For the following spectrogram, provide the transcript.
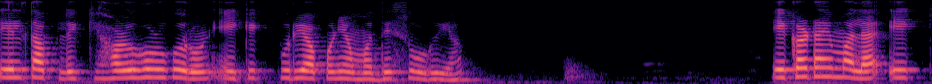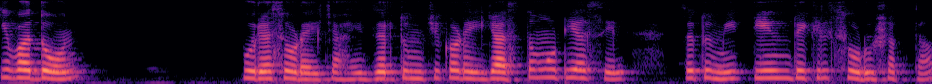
तेल तापले की हळूहळू करून एक एक पुरी आपण यामध्ये सोडूया. एका टायमाला एक किंवा दोन पुऱ्या सोडायच्या आहेत. जर तुमची कढई जास्त मोठी असेल तर तुम्ही तीन देखील सोडू शकता.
